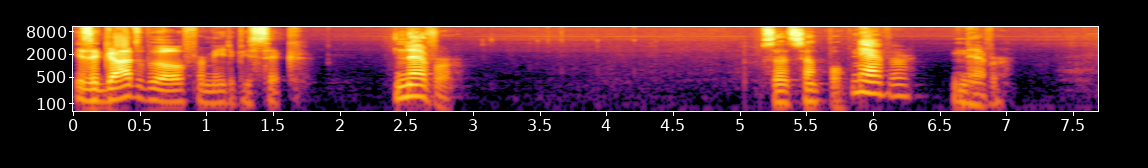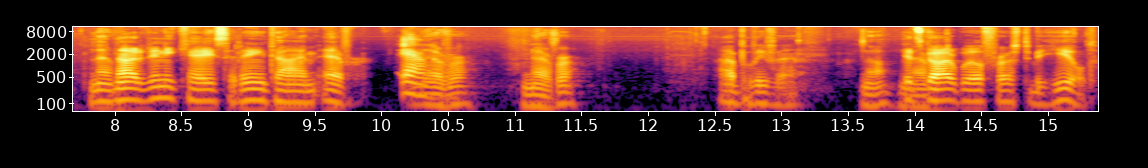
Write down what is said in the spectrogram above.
is it God's will for me to be sick? Never. It's that simple. Never, Never. Never. Not at any case, at any time, ever. ever. Never. Never. I believe that. No. It's never. God's will for us to be healed.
